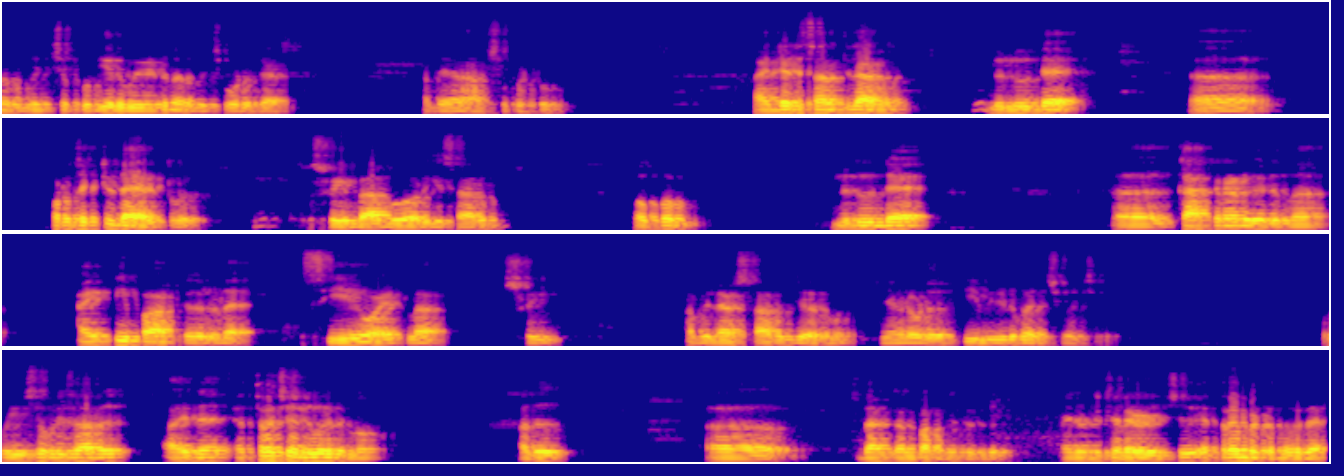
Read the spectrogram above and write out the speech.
നിർമ്മിച്ച് പുതിയൊരു വീട് നിർമ്മിച്ചു കൊടുക്കാൻ അദ്ദേഹം ആവശ്യപ്പെട്ടു. അതിന്റെ അടിസ്ഥാനത്തിലാണ് ലുലുവിന്റെ പ്രൊജക്ട് ഡയറക്ടർ ശ്രീ ബാബു വർഗീസ് സാറും ഒപ്പം ലുലുവിന്റെ കാക്കനാട് വരുന്ന ഐ ടി പാർക്കുകളുടെ സിഇഒ ആയിട്ടുള്ള ശ്രീ അഭിലാഷ് സാറും ചേർന്ന്. ഞങ്ങളോട് എത്തി വീട് പരിശോധിച്ചത് അപ്പോൾ യൂസഫ് അലി സാറ് അതിന് എത്ര ചെലവ് വരുന്നോ? അത് ഇതാക്കാൻ പറഞ്ഞിട്ടുണ്ട്. അതിനോട് ചെലവഴിച്ച് എത്രയും പെട്ടെന്ന് വരെ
